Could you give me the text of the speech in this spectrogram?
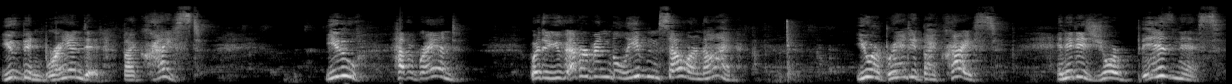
You've been branded by Christ. You have a brand whether you've ever been believed in so or not. You are branded by Christ, and it is your business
